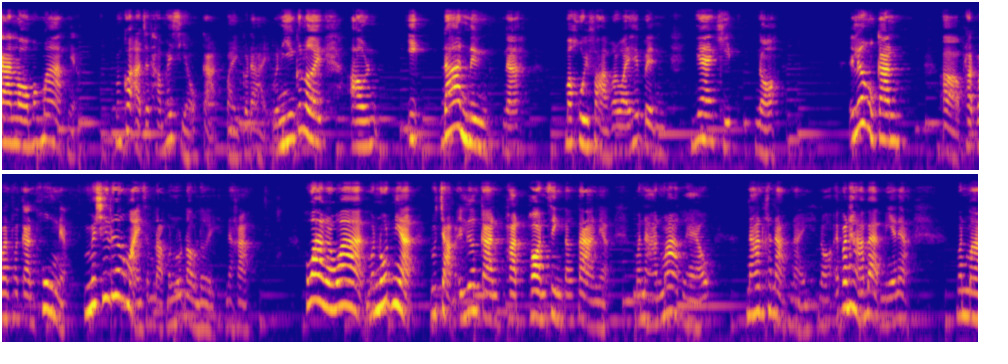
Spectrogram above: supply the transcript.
การรอมากๆเนี่ย มันก็อาจจะทำให้เสียโอกาสไปก็ได้ วันนี้ก็เลยเอาอีกด้านหนึ่งนะมาคุยฝากกันไว้ให้เป็นแง่คิดเนาะในเรื่องของการผลัดวันประกันพรุ่งเนี่ยไม่ใช่เรื่องใหม่สำหรับมนุษย์เราเลยนะคะเพราะว่ากันว่ามนุษย์เนี่ยรู้จักไอ้เรื่องการผัดผ่อนสิ่งต่างๆเนี่ยมานานมากแล้ว นานขนาดไหนเนาะไอ้ปัญหาแบบนี้เนี่ยมันมา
